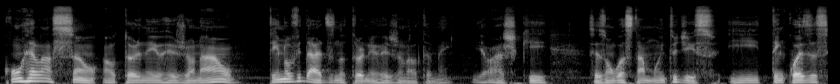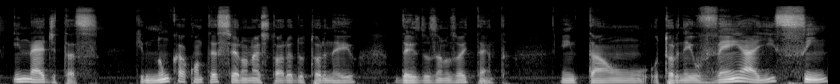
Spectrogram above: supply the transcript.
Com relação ao torneio regional, tem novidades no torneio regional também. E eu acho que vocês vão gostar muito disso. E tem coisas inéditas que nunca aconteceram na história do torneio desde os anos 80. Então, o torneio vem aí sim,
